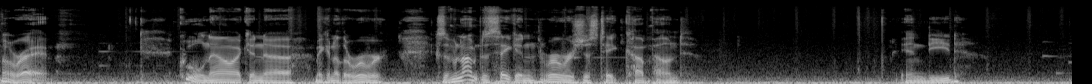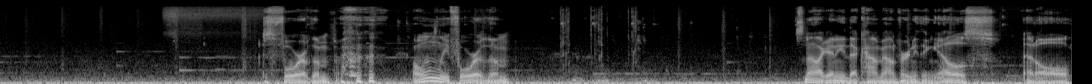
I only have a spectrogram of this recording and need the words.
Alright. Cool, now I can uh, make another rover. Because if I'm not mistaken, rovers just take compound. Indeed. Just four of them. Only four of them. It's not like I need that compound for anything else at all.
